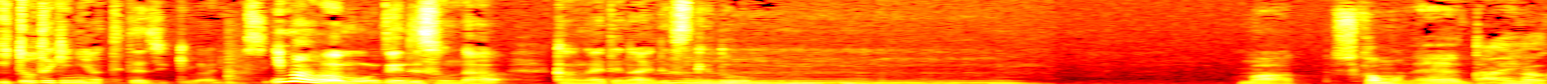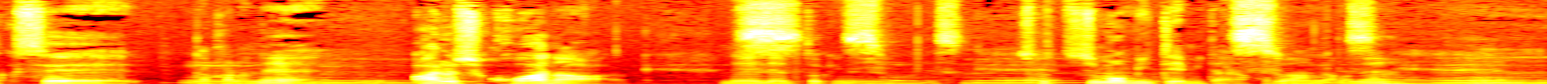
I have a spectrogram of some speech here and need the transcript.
意図的にやってた時期はあります。今はもう全然そんな考えてないですけど、まあしかもね大学生だからね、ある種コアな年齢の時にそっちも見てみたいなことなんだろうね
